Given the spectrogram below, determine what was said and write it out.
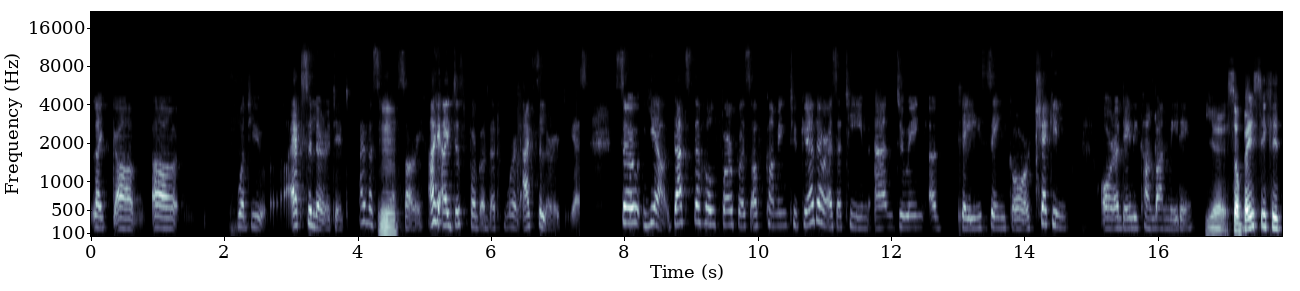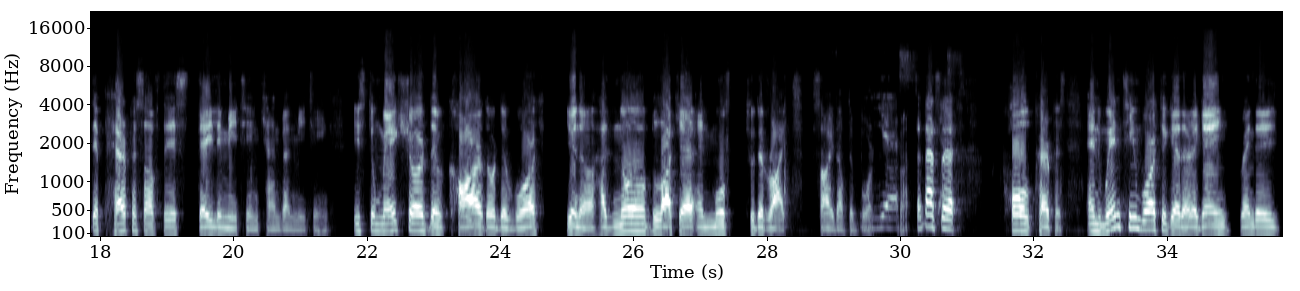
like uh, uh, what you accelerated i was mm. sorry I, I just forgot that word accelerate yes so yeah that's the whole purpose of coming together as a team and doing a daily sync or check-in or a daily kanban meeting yeah so basically the purpose of this daily meeting kanban meeting is to make sure the card or the work you know has no blocker and move to the right side of the board yes right? so that's yes. the whole purpose. And when team work together, again, when they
